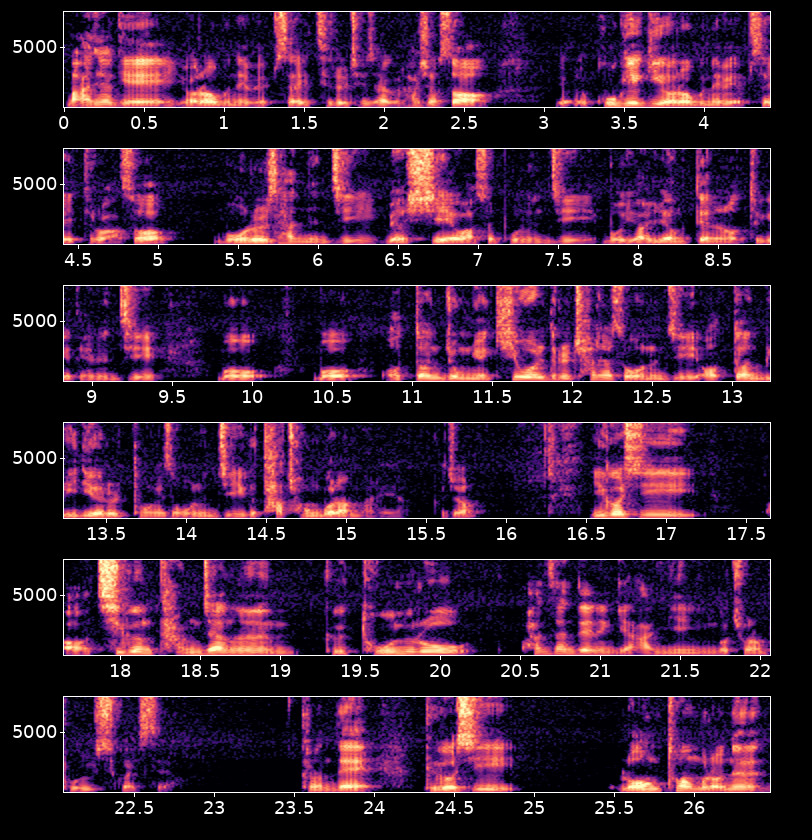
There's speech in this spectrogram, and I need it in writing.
만약에 여러분의 웹사이트를 제작을 하셔서 고객이 여러분의 웹사이트로 와서 뭐를 샀는지, 몇 시에 와서 보는지, 뭐 연령대는 어떻게 되는지, 뭐, 뭐 어떤 종류의 키워드를 찾아서 오는지, 어떤 미디어를 통해서 오는지, 이거 다 정보란 말이에요. 그죠? 이것이 어, 지금 당장은 그 돈으로 환산되는 게 아닌 것처럼 보일 수가 있어요. 그런데 그것이 롱텀으로는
